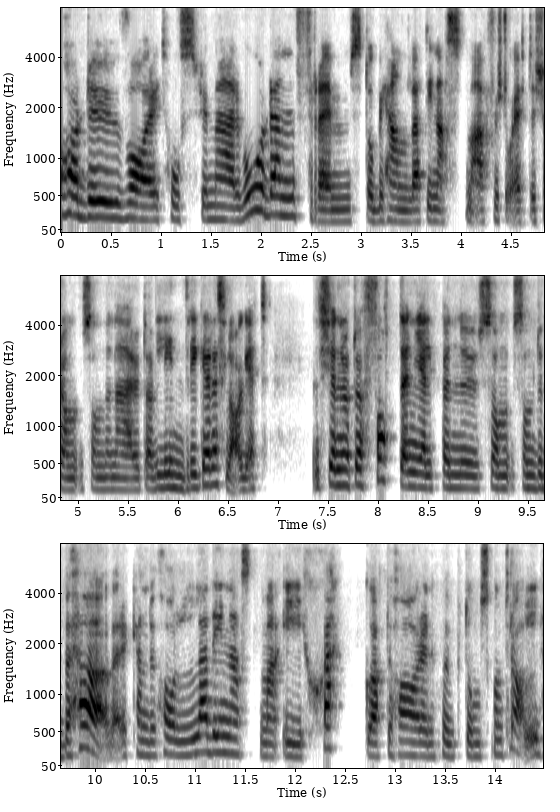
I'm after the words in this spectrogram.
har du varit hos primärvården främst och behandlat din astma förstår jag eftersom som den är utav lindrigare slaget. Känner du att du har fått den hjälpen nu som, som du behöver? Kan du hålla din astma i schack och att du har en sjukdomskontroll?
